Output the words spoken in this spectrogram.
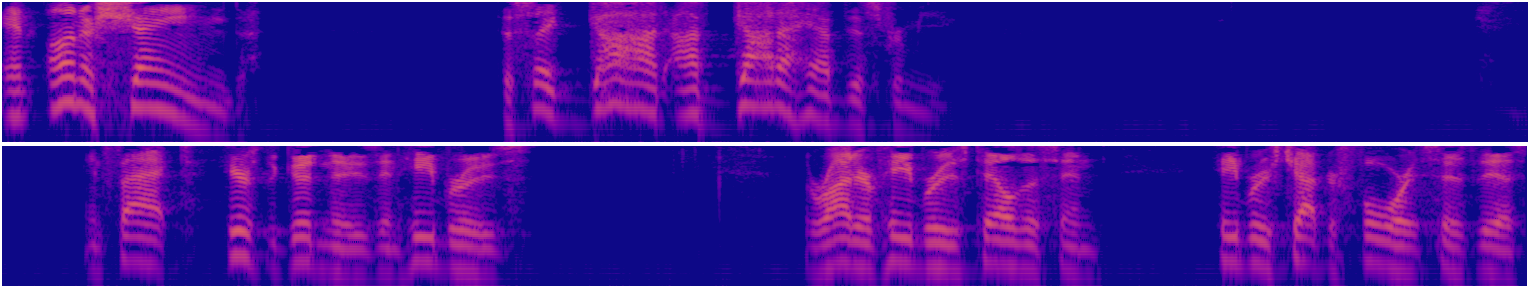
and unashamed to say, God, I've got to have this from you. In fact, here's the good news in Hebrews. The writer of Hebrews tells us in Hebrews chapter 4, it says this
